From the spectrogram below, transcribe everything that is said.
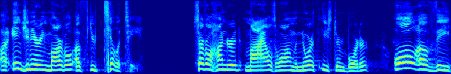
An engineering marvel of futility several hundred miles along the northeastern border. All of the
